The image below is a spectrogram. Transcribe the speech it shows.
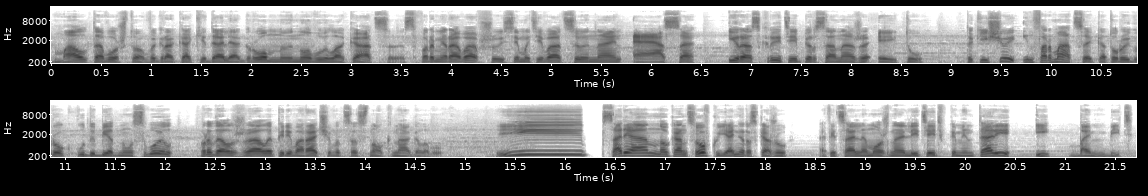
Мало того, что в игрока кидали огромную новую локацию, сформировавшуюся мотивацию Nine Asa и раскрытие персонажа A2, так еще и информация, которую игрок худо-бедно усвоил, продолжала переворачиваться с ног на голову. И... сорян, но концовку я не расскажу. Официально можно лететь в комментарии и бомбить.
